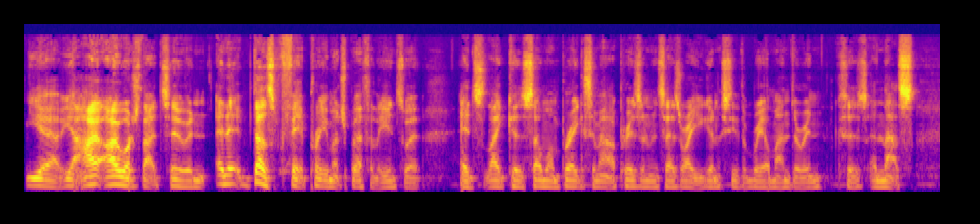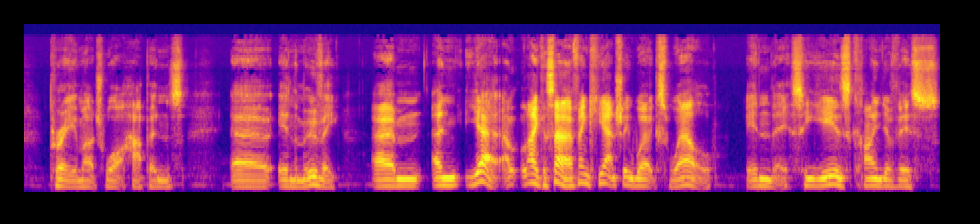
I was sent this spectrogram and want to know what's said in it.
Yeah, yeah, I, I watched that too, and, and it does fit pretty much perfectly into it. It's like because someone breaks him out of prison and says, "Right, you're going to see the real Mandarin," 'cause- and that's pretty much what happens uh, in the movie. Um, and yeah, like I said, I think he actually works well in this. He is kind of this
